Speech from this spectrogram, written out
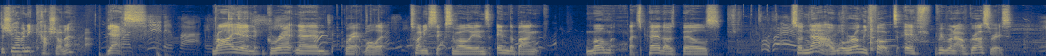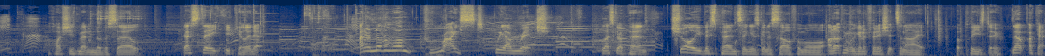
Does she have any cash on her? Yes. Ryan, great name, great wallet. 26 simoleons in the bank. Mum, let's pay those bills. So now, we're only fucked if we run out of groceries. Oh, she's made another sale. Destiny, you're killing it. And another one. Christ, we are rich. Let's go paint. Surely this painting is going to sell for more. I don't think we're going to finish it tonight, but please do. Nope, okay.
